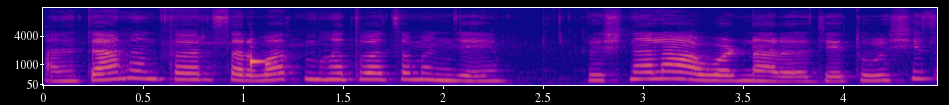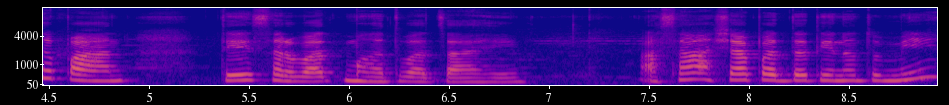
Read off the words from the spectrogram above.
आणि त्यानंतर सर्वात महत्त्वाचं म्हणजे कृष्णाला आवडणारं जे तुळशीचं पान ते सर्वात महत्त्वाचं आहे. असा अशा पद्धतीनं तुम्ही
